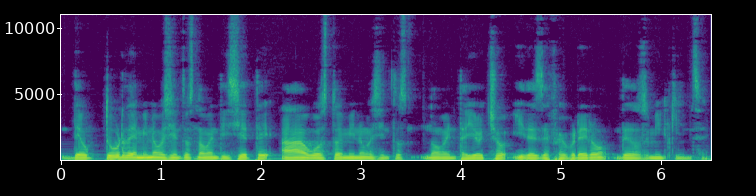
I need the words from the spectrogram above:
de octubre de 1997 a agosto de 1998 y desde febrero de 2015.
